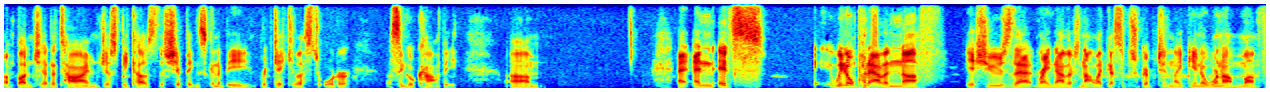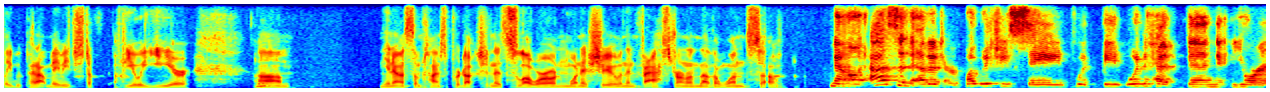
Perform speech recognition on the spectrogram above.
a bunch at a time just because the shipping's going to be ridiculous to order a single copy. Um, and, and it's, we don't put out enough issues that right now there's not like a subscription like you know we're not monthly we put out maybe just a, a few a year Mhm. um you know sometimes production is slower on one issue and then faster on another one so Now, as an editor, what would you say would be would have been your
